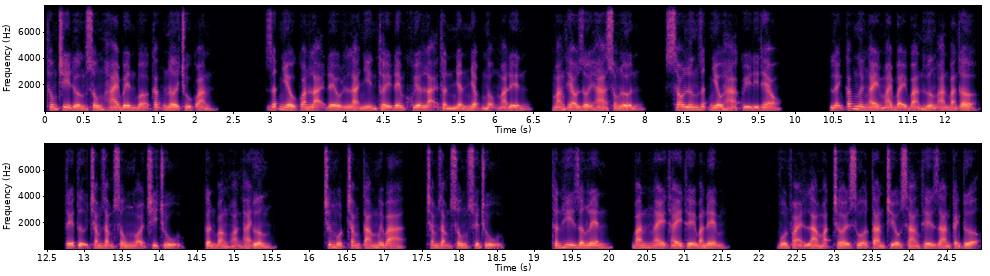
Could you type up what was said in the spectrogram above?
thông chi đường sông hai bên bờ các nơi chủ quan. Rất nhiều quan lại đều là nhìn thấy đêm khuya lại thần nhân nhập mộng mà đến, mang theo giới hà sông lớn, sau lưng rất nhiều hà quỷ đi theo. Lệnh các ngươi ngày mai bảy bản hương án bàn thờ, tế tự trăm dặm sông ngòi chi chủ, cân bằng hoạn thai hương chương một trăm tám mươi ba, trăm dặm sông xuyên chủ. Thần hy dâng lên, ban ngày thay thế ban đêm. Vốn phải là mặt trời xua tan chiếu sáng thế gian cảnh tượng.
